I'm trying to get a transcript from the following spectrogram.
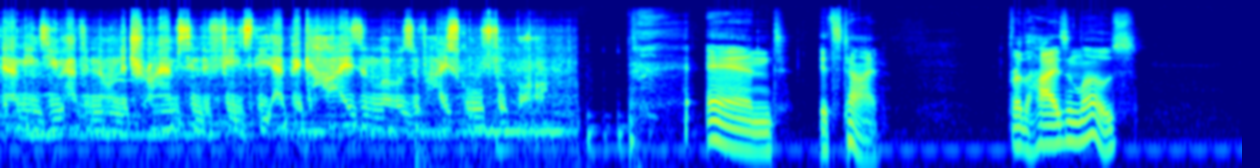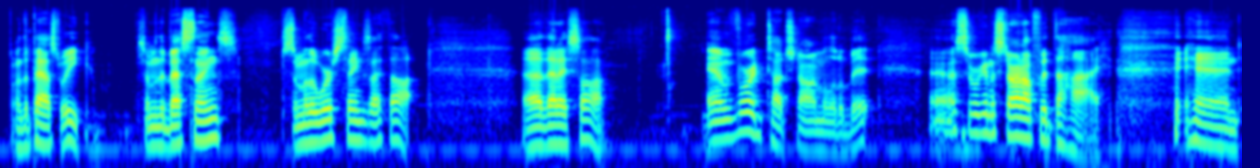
That means you haven't known the triumphs and defeats, the epic highs and lows of high school football. and it's time for the highs and lows of the past week. Some of the best things, some of the worst things I thought uh, that I saw. And we've already touched on them a little bit. Uh, so we're going to start off with the high. and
